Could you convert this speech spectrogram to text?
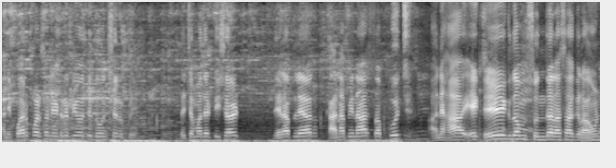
आणि पर पर्सन एंट्री फी होती दोनशे रुपये. त्याच्यामध्ये टी शर्ट तेरा प्लेअर खानापिना सब कुछ. आणि हा एक एकदम सुंदर असा ग्राउंड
